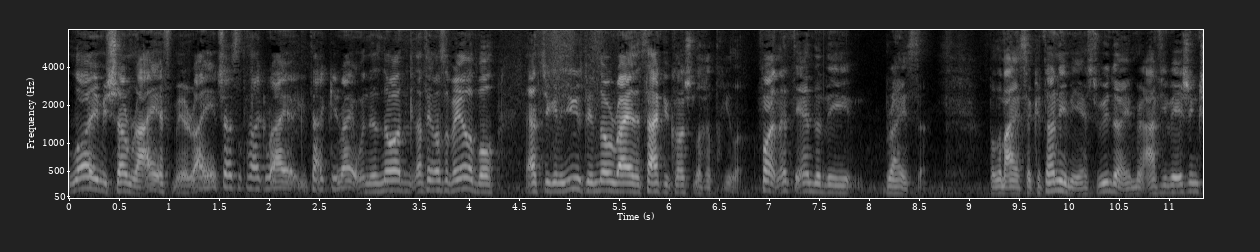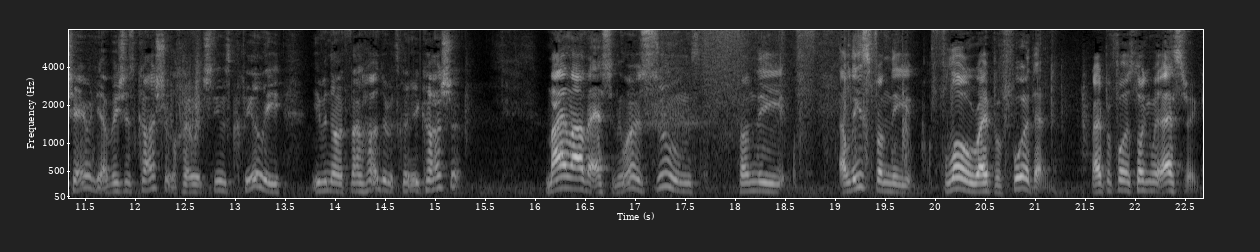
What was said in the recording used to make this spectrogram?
Loi Misham Raya, Mir Raya, Chas L'Chak Raya, you taki right, when there's no nothing else available, that's what you're going to use, but no Raya, the taki kosh l'chatchila. Fine, that's the end of the Brisa. But the Ma'isa Katani Miyas Rudaim, Afivation Ksherin, Yavish is kosher, which seems clearly, even though it's not Hadar, it's going to be kosher. My lava. The one assumes from the, at least from the flow right before then, right before it's talking about esrog.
